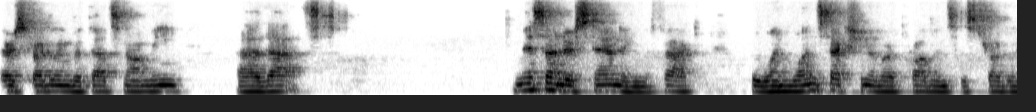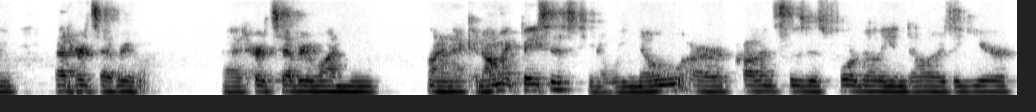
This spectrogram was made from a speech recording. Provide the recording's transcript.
they're struggling, but that's not me, uh, that's misunderstanding the fact that when one section of our province is struggling, that hurts everyone. Uh, it hurts everyone on an economic basis. You know, we know our province loses $4 billion a year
